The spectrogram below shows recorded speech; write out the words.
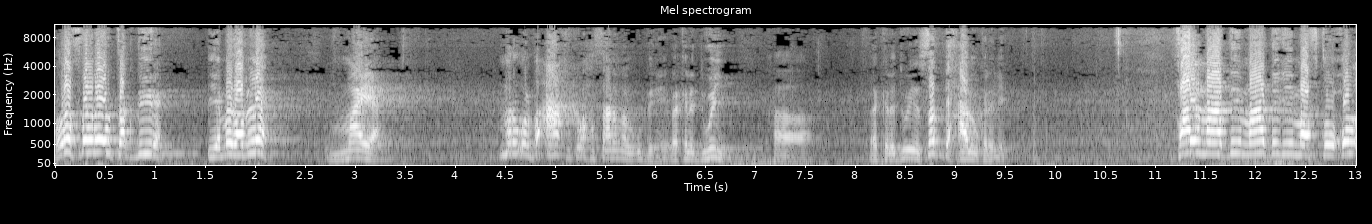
Lafdan ow taqdiira iyo madhab leh maya. Mar walba aaqirka waxa saaran baa lagu binaya waa kala duwan yi waa kala duwan yi saddex xaaluu kala leeyahy falmaadi maadigii maftuuxul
